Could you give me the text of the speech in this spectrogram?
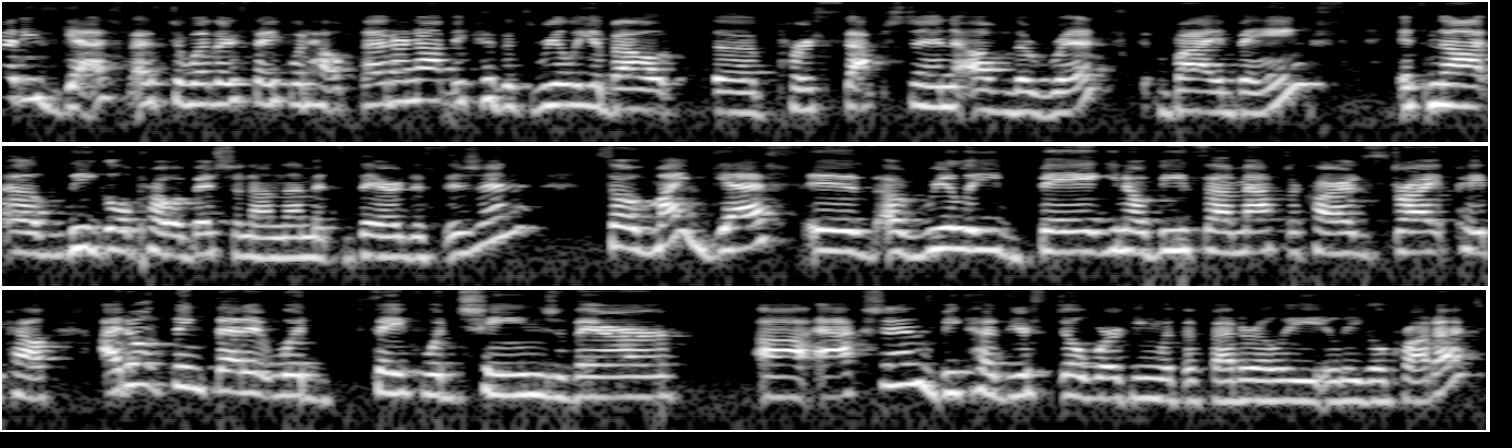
anybody's guess as to whether safe would help that or not because it's really about the perception of the risk by banks it's not a legal prohibition on them. It's their decision. So my guess is a really big you know visa mastercard stripe paypal. I don't think that it would safe would change their uh, actions because you're still working with a federally illegal product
